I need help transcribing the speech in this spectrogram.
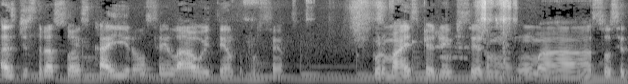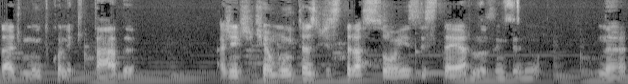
as distrações caíram, sei lá, 80%. Por mais que a gente seja uma sociedade muito conectada, a gente tinha muitas distrações externas, entendeu? Né?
